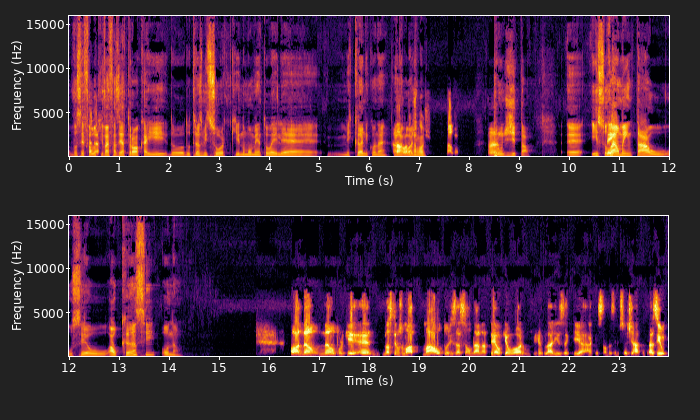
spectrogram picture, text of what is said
Você falou que vai fazer a troca aí do, do transmissor, que no momento ele é mecânico, né? Analógico. Analógico. Para um digital. É, isso Sim. vai aumentar o, o, seu alcance ou não? Oh, não, não, porque é, nós temos uma, uma, autorização da Anatel, que é o órgão que regulariza aqui a, a questão das emissões de rádio no Brasil.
